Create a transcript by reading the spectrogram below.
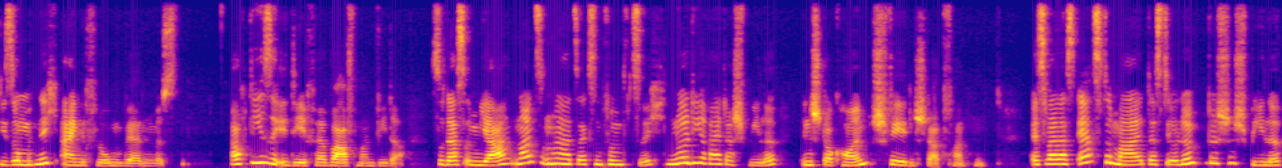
Die somit nicht eingeflogen werden müssten. Auch diese Idee verwarf man wieder, sodass im Jahr 1956 nur die Reiterspiele in Stockholm, Schweden stattfanden. Es war das erste Mal, dass die Olympischen Spiele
